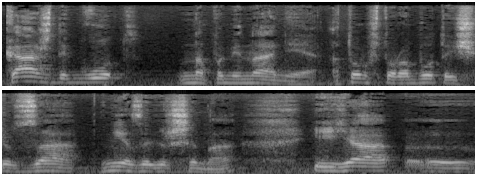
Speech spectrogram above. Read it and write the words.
каждый год напоминание о том, что работа еще за не завершена. И я, э,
